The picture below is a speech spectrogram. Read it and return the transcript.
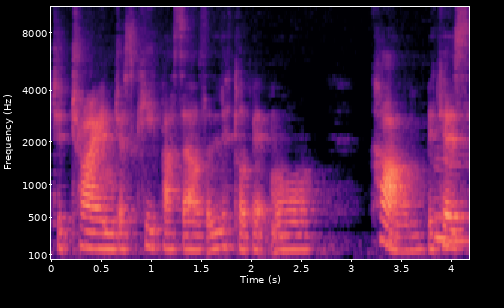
to try and just keep ourselves a little bit more calm mm-hmm. because.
